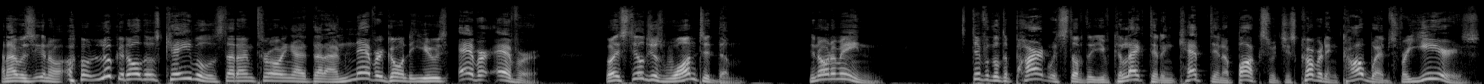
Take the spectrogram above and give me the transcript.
And I was, you know, oh, look at all those cables that I'm throwing out that I'm never going to use ever, ever but I still just wanted them. You know what I mean? It's difficult to part with stuff that you've collected and kept in a box which is covered in cobwebs for years.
